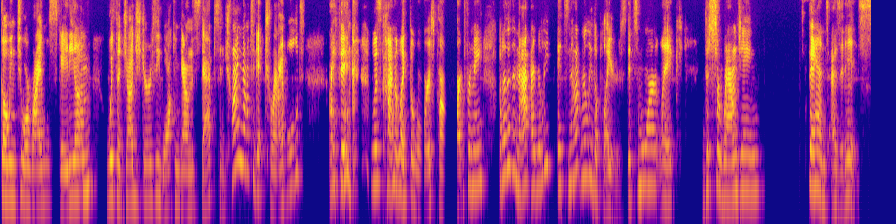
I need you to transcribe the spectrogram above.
going to a rival stadium with a judge jersey walking down the steps and trying not to get trampled. I think was kind of like the worst part for me. But other than that, I really it's not really the players. It's more like the surrounding fans as it is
